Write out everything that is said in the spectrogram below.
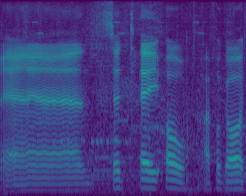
And Z A O. I forgot.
